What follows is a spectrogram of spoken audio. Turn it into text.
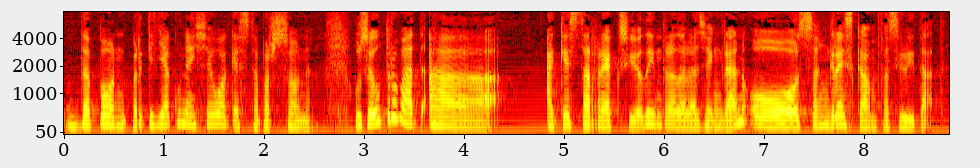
de pont, perquè ja coneixeu aquesta persona. Us heu trobat uh, aquesta reacció dintre de la gent gran o s'engresca amb facilitat?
